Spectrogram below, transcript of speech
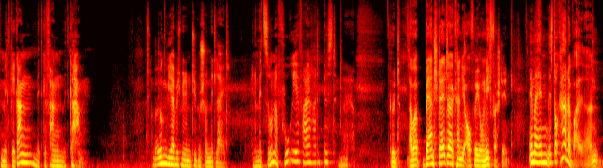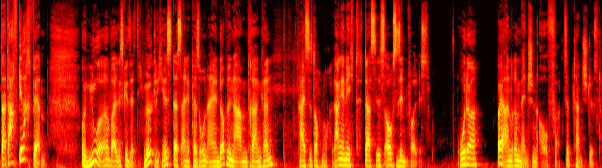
mitgegangen, mitgefangen, mitgehangen. Aber irgendwie habe ich mit dem Typen schon Mitleid. Wenn du mit so einer Furie verheiratet bist? Gut, aber Bernd Stelter kann die Aufregung nicht verstehen. Immerhin ist doch Karneval, da darf gelacht werden. Und nur weil es gesetzlich möglich ist, dass eine Person einen Doppelnamen tragen kann, heißt es doch noch lange nicht, dass es auch sinnvoll ist. Oder bei anderen Menschen auf Akzeptanz stößt.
